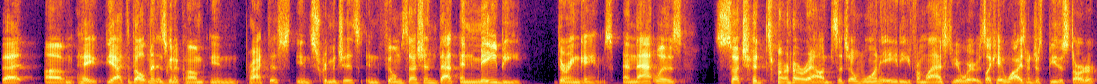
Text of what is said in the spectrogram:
that um, hey, yeah, development is going to come in practice, in scrimmages, in film session, that and maybe during games, and that was such a turnaround, such a 180 from last year where it was like, hey, Wiseman, just be the starter,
